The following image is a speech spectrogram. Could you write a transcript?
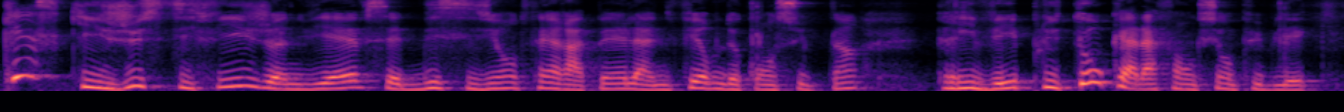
qu'est-ce qui justifie, Geneviève, cette décision de faire appel à une firme de consultants privée plutôt qu'à la fonction publique?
